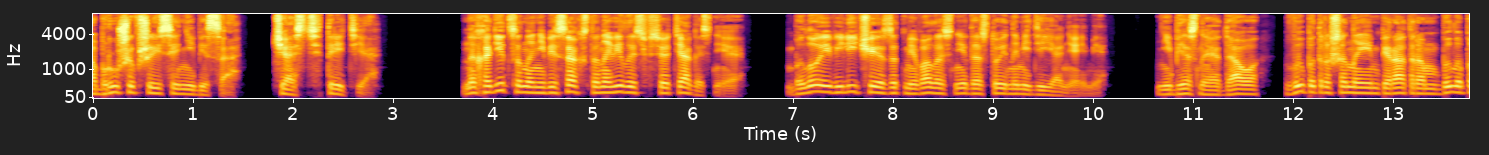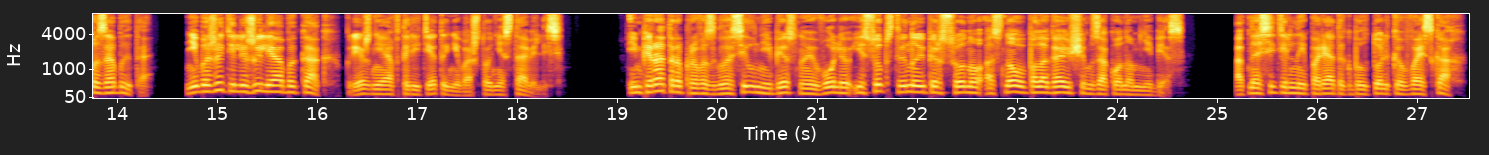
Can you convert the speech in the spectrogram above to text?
Обрушившиеся небеса. Часть третья. Находиться на небесах становилось все тягостнее. Былое величие затмевалось недостойными деяниями. Небесное Дао, выпотрошенное императором, было позабыто. Небожители жили абы как, прежние авторитеты ни во что не ставились. Император провозгласил небесную волю и собственную персону основополагающим законом небес. Относительный порядок был только в войсках,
